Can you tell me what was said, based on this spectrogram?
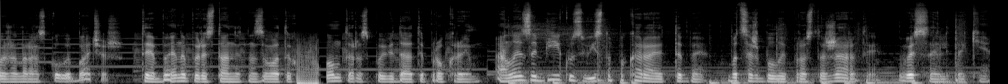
кожен раз, коли бачиш, тебе не перестануть називати хуйлом та розповідати про Крим. Але за бійку, звісно, покарають тебе, бо це ж були просто жарти, веселі такі.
